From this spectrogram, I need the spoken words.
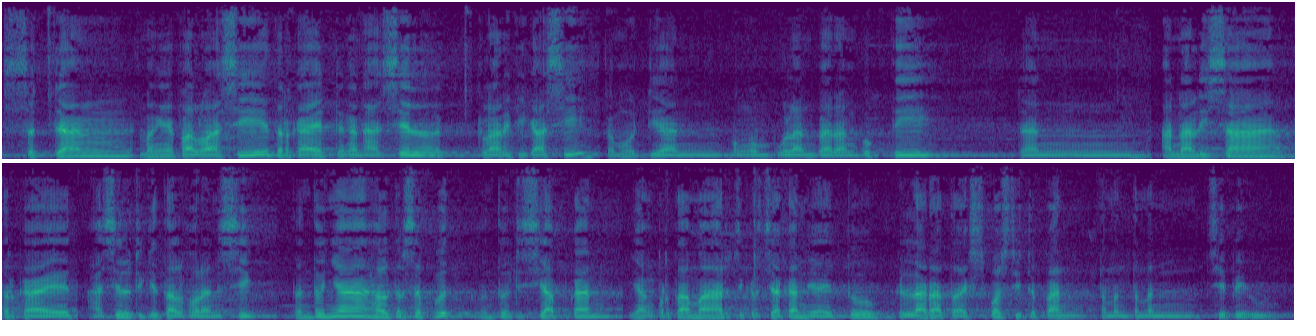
sedang mengevaluasi terkait dengan hasil klarifikasi, kemudian pengumpulan barang bukti, dan analisa terkait hasil digital forensik. Tentunya hal tersebut untuk disiapkan yang pertama harus dikerjakan yaitu gelar atau ekspos di depan teman-teman JPU.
